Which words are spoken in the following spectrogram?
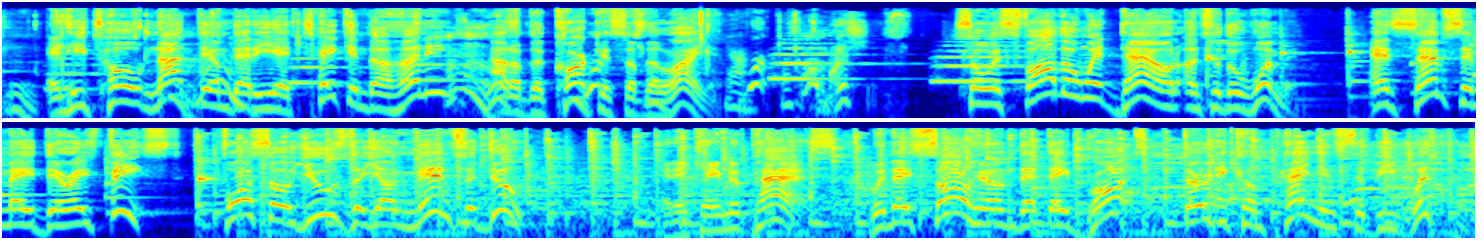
Mm. And he told not them that he had taken the honey out of the carcass of the lion. Yeah, that's delicious. So his father went down unto the woman, and Samson made there a feast, for so used the young men to do. And it came to pass, when they saw him, that they brought thirty companions to be with him.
